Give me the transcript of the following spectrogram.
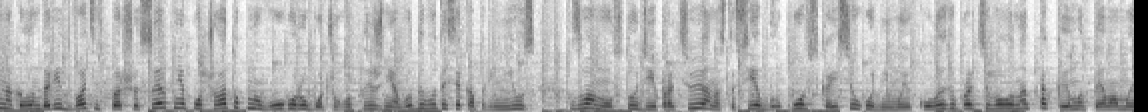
на календарі 21 серпня, початок нового робочого тижня. Ви дивитеся Капрі Ньюз. З вами у студії працює Анастасія Бурковська. І сьогодні мої колеги працювали над такими темами:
